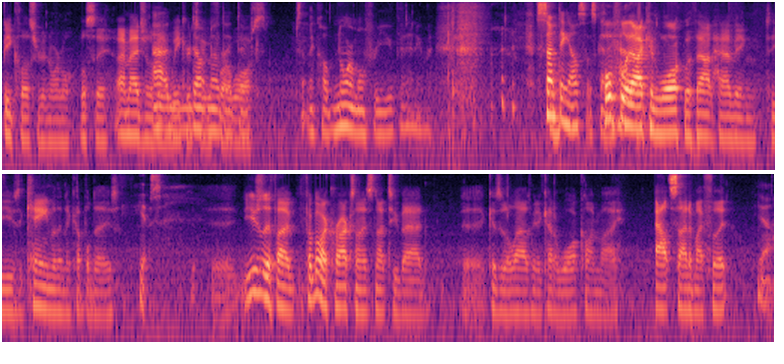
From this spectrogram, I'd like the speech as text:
be closer to normal. We'll see. I imagine it'll be I a week or two before I walk. something called normal for you, but anyway. something else is going to Hopefully, happen. I can walk without having to use a cane within a couple days. Yes. Uh, usually, if I if I put my Crocs on, it's not too bad uh, because it allows me to kind of walk on my outside of my foot. Yeah.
